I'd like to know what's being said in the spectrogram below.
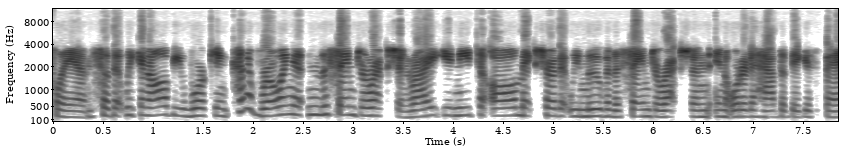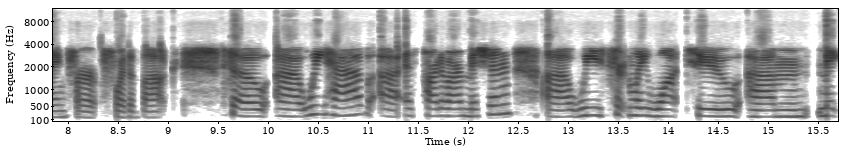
plan so that we can all be working, kind of rowing it in the same direction, right? You need to all make sure that we move in the same direction in order to have the biggest bang for, for the buck. So uh, we have, uh, as part of our mission, uh, we certainly want to um, make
